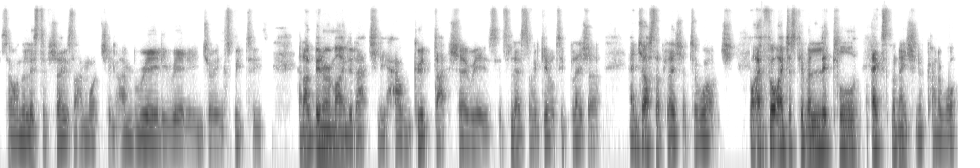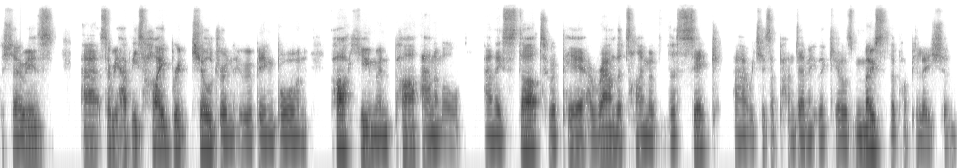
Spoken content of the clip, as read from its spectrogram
So on the list of shows that I'm watching, I'm really, really enjoying Sweet Tooth. And I've been reminded actually how good that show is. It's less of a guilty pleasure and just a pleasure to watch. But I thought I'd just give a little explanation of kind of what the show is. Uh, so we have these hybrid children who are being born part human, part animal, and they start to appear around the time of the sick, uh, which is a pandemic that kills most of the population.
